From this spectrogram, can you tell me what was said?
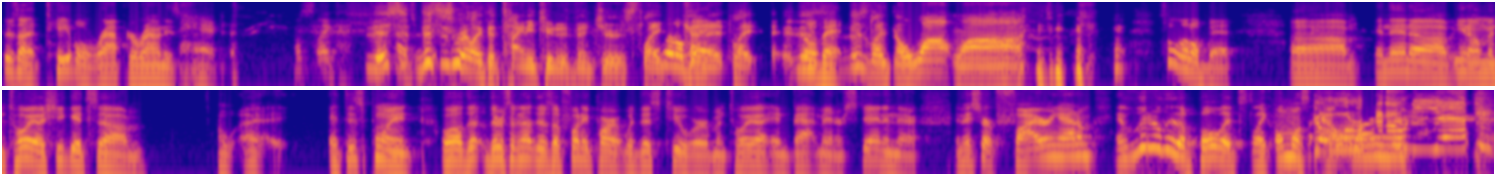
there's a table wrapped around his head. Was like, this this is where like the Tiny Toon Adventures like kind of like a little bit. This is like the wah wah. it's a little bit. Um, and then uh, you know, Montoya, she gets um at this point, well, th- there's another there's a funny part with this too, where Montoya and Batman are standing there and they start firing at him, and literally the bullets like almost go around, yeah.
